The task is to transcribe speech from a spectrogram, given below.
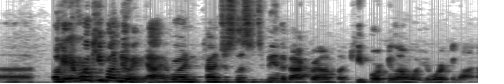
Uh, okay, everyone keep on doing. Yeah, everyone kind of just listen to me in the background, but keep working on what you're working on.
